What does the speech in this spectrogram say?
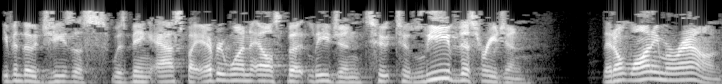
even though Jesus was being asked by everyone else but Legion to, to leave this region. They don't want him around.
